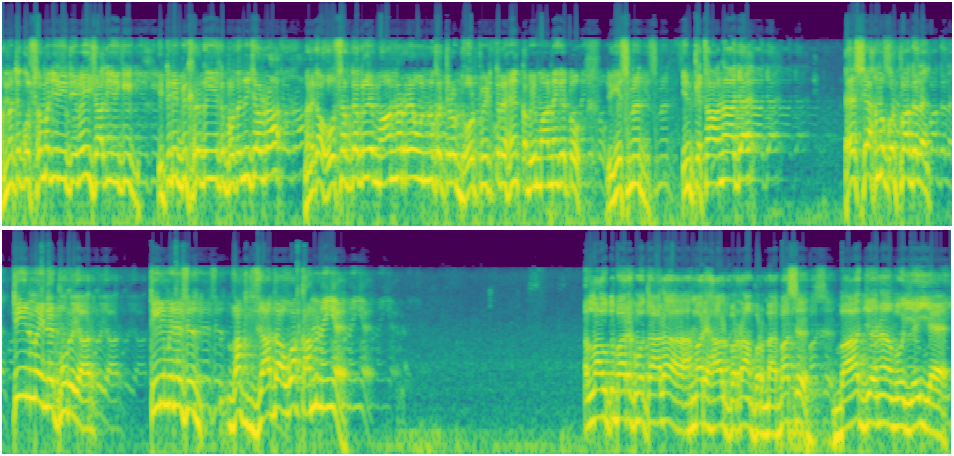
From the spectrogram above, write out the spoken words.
ہمیں تو کچھ سمجھ نہیں تھی، بھائی، شادی ان کی اتنی بکھر گئی ہے کہ پتہ نہیں چل رہا۔ میں نے کہا، ہو سکتا ہے اگلے مان نہ رہے ان کا چلو ڈھول پیٹتے رہے کبھی مانیں گے تو۔ اس میں انقطاع نہ آ جائے۔ ایسے ہم کو پاگل ہیں۔ تین مہینے پورے یار۔ تین مہینے سے وقت زیادہ ہوا، کم نہیں ہے۔ اللہ تبارک و تعالی ہمارے حال پر راہ فرمائے۔ بس بات جو ہے نا، وہ یہی ہے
